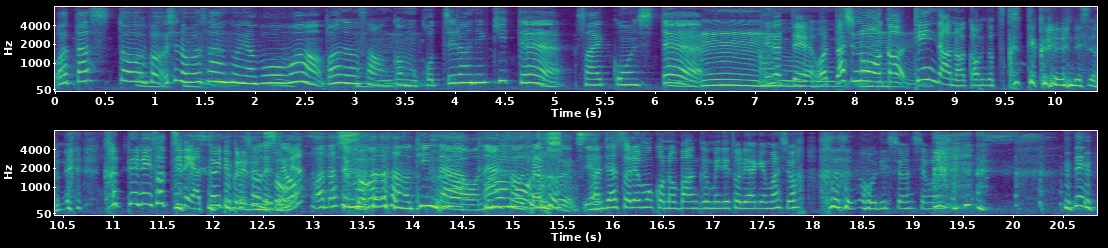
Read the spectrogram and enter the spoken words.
私とばしのぶさんの野望は、バダさんがもうこちらに来て再婚して、うん。えだってあのー私のアカ、Tinder のアカウント作ってくれるんですよね。勝手にそっちでやっといてくれそうですすよね。私もバダさんの Tinder をね そう全部じゃあそれもこの番組で取り上げましょう。オーディションしましょうで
